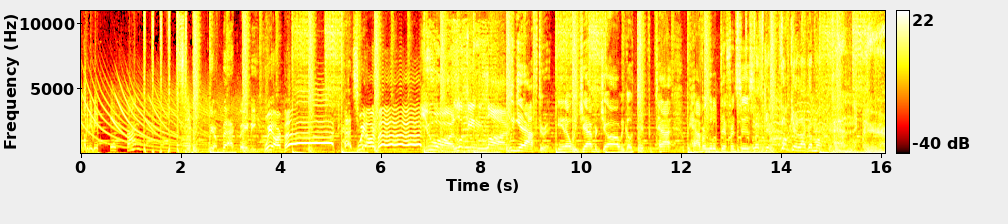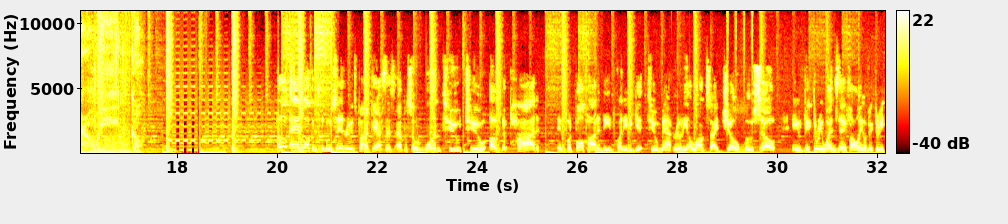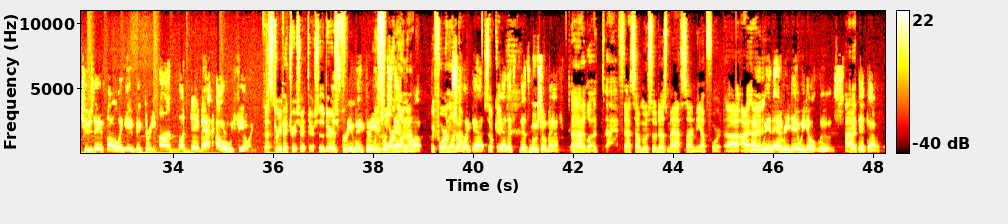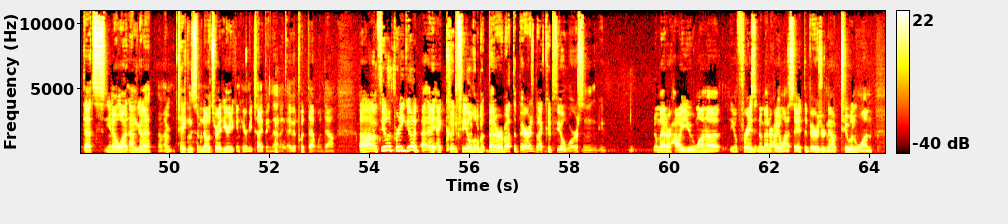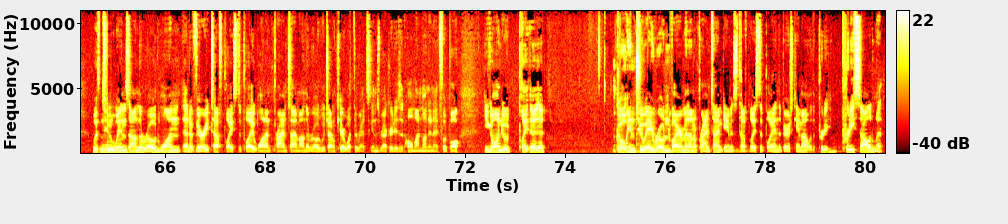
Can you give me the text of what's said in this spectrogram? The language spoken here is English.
It's fun time. We are back, baby. We are back! That's we right. are back! You are looking live. we get after it. You know, we jabber jaw, we go tit for tat, we have our little differences. Let's get funky like a monkey. And here we go. Hello and welcome to the Moose and Runes podcast. This is episode 122 of the pod, a football pod indeed. Plenty to get to. Matt Rooney alongside Joe Musso. A victory Wednesday following a victory Tuesday following a victory on Monday. Matt, how are we feeling? That's three victories right there. So the Bears. That's three victories. We're four and one now. We four and one. Something now? like that. It's okay. Yeah, that's that's Musso math. Uh, if that's how Musso does math, sign me up for it. Uh, I, We I win every day. We don't lose. Uh, Write that down. that's you know what I'm gonna. I'm I'm taking some notes right here. You can hear me typing that. I, I put that one down. Uh, I'm feeling pretty good. I, I could feel a little bit better about the Bears, but I could feel worse. And no matter how you want to you know phrase it, no matter how you want to say it, the Bears are now two and one with 2 Mhm. wins on the road, one at a very tough place to play, one on prime time on the road. Which I don't care what the Redskins' record is at home on Monday Night Football. You go into a play. Uh, go into a road environment on a primetime game. It's a tough place to play, and the Bears came out with a pretty pretty solid win.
